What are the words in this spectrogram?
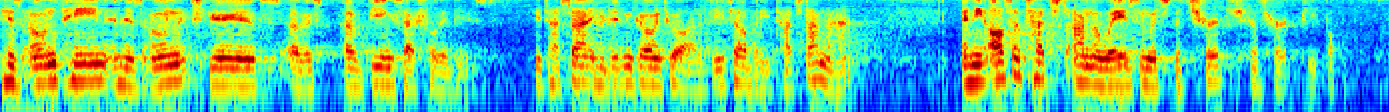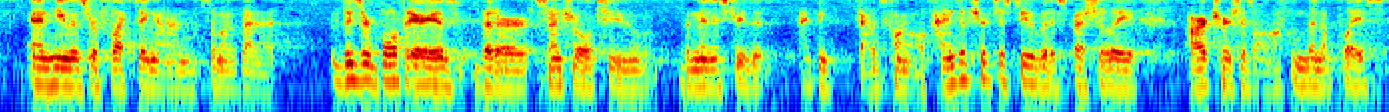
his own pain and his own experience of, of being sexually abused. He touched on it. He didn't go into a lot of detail, but he touched on that. And he also touched on the ways in which the church has hurt people. And he was reflecting on some of that. These are both areas that are central to the ministry that I think God's calling all kinds of churches to, but especially our church has often been a place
